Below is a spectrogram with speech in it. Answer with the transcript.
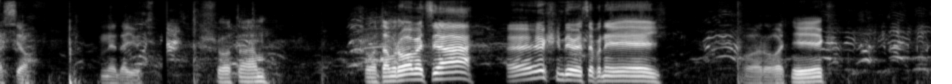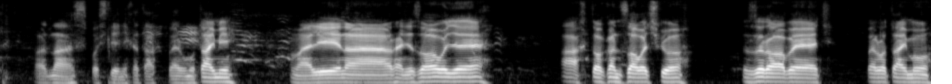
Ось. Не дають. Що там? Що там робиться? Ех, дивиться пней. Воротник. Одна з останніх атак в першому таймі. Маліна організовує. А хто концовочку зробить першого тайму?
